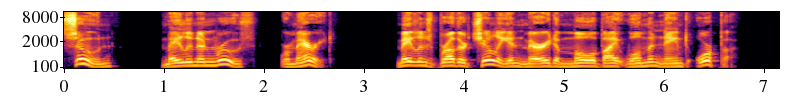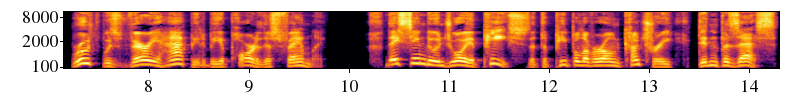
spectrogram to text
Soon, Mahlon and Ruth were married. Mahlon's brother Chilion married a Moabite woman named Orpah. Ruth was very happy to be a part of this family. They seemed to enjoy a peace that the people of her own country didn't possess.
